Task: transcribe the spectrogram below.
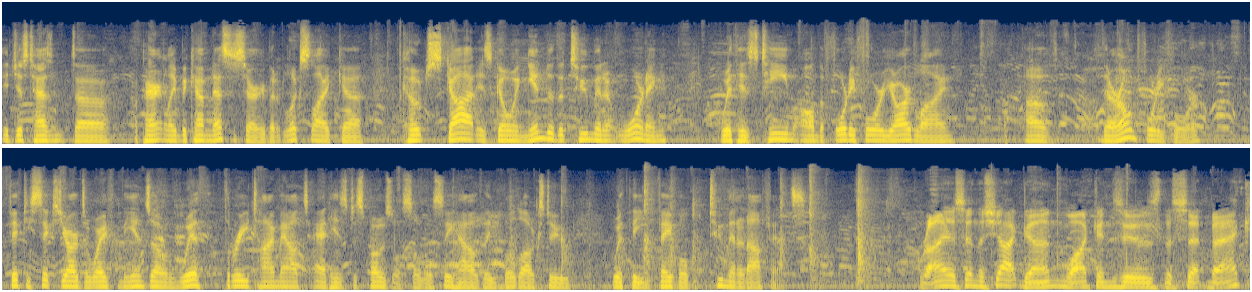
it just hasn't uh, apparently become necessary. But it looks like uh, Coach Scott is going into the two minute warning with his team on the 44 yard line of their own 44, 56 yards away from the end zone with three timeouts at his disposal. So we'll see how the Bulldogs do with the fabled two minute offense. Rice in the shotgun. Watkins is the setback.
